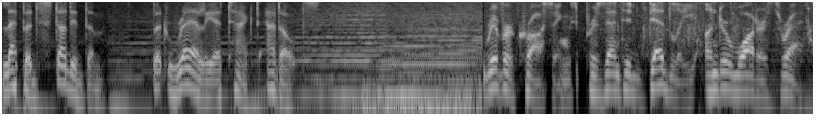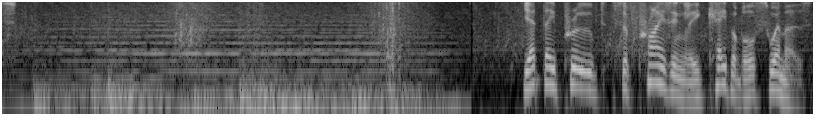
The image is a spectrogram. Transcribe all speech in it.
Leopards studied them, but rarely attacked adults. River crossings presented deadly underwater threats. Yet they proved surprisingly capable swimmers.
